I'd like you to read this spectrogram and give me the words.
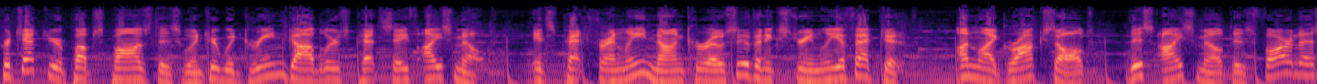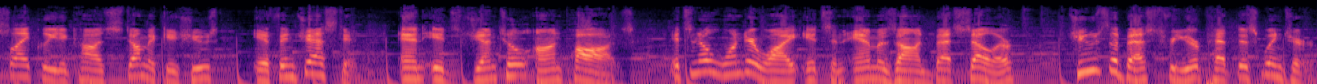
Protect your pup's paws this winter with Green Gobbler's Pet Safe Ice Melt. It's pet friendly, non corrosive, and extremely effective. Unlike rock salt, this ice melt is far less likely to cause stomach issues if ingested, and it's gentle on paws. It's no wonder why it's an Amazon bestseller. Choose the best for your pet this winter.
